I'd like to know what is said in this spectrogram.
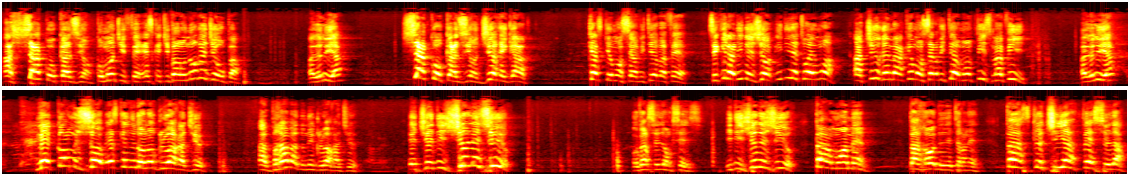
à chaque occasion comment tu fais. Est-ce que tu vas honorer Dieu ou pas? Alléluia. Chaque occasion, Dieu regarde. Qu'est-ce que mon serviteur va faire? C'est qu'il a dit de Job. Il dit de toi et moi. As-tu remarqué mon serviteur, mon fils, ma fille? Alléluia. Mais comme Job, est-ce que nous donnons gloire à Dieu? Abraham a donné gloire à Dieu. Et Dieu dit, je le jure. Au verset donc 16. Il dit, je le jure par moi-même, parole de l'Éternel, parce que tu as fait cela,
